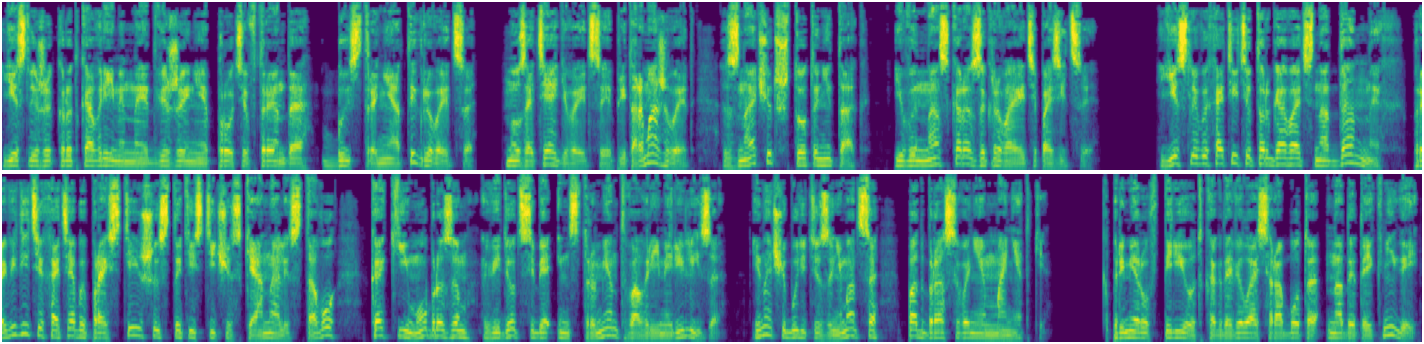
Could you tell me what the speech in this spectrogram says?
Если же кратковременное движение против тренда быстро не отыгрывается, но затягивается и притормаживает, значит что-то не так, и вы наскоро закрываете позиции. Если вы хотите торговать на данных, проведите хотя бы простейший статистический анализ того, каким образом ведет себя инструмент во время релиза, иначе будете заниматься подбрасыванием монетки. К примеру, в период, когда велась работа над этой книгой,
